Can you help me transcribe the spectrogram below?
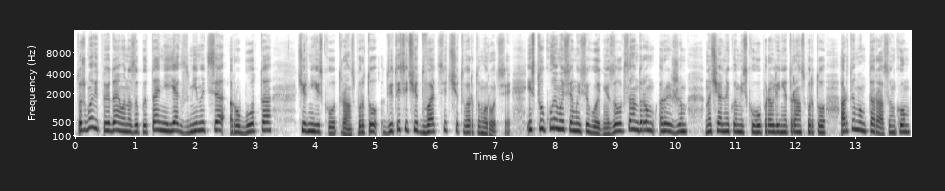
Тож ми відповідаємо на запитання, як зміниться робота чернігівського транспорту у 2024 році. І спілкуємося ми сьогодні з Олександром Рижим, начальником міського управління транспорту, Артемом Тарасенком,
